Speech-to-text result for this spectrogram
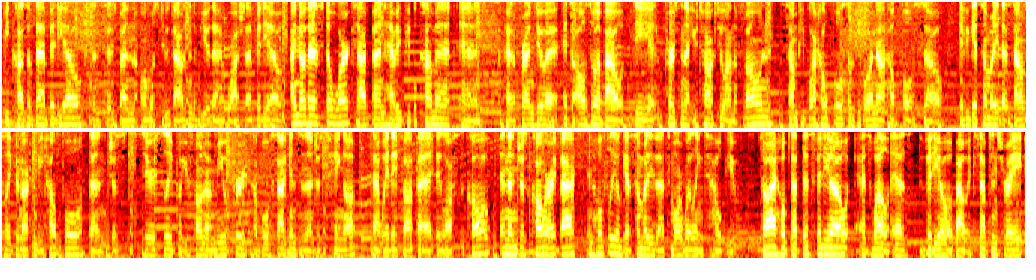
because of that video, since there's been almost 2,000 of you that have watched that video. I know that it still works. I've been having people comment and I've had a friend do it. It's also about the person that you talk to on the phone. Some people are helpful, some people are not helpful. So if you get somebody that sounds like they're not gonna be helpful, then just seriously put your phone on mute for a couple of seconds and then just hang up. That way they thought that they lost the call and then just call right back and hopefully you'll get somebody that's more willing to help you. So I hope that this video, as well as the video about acceptance rate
